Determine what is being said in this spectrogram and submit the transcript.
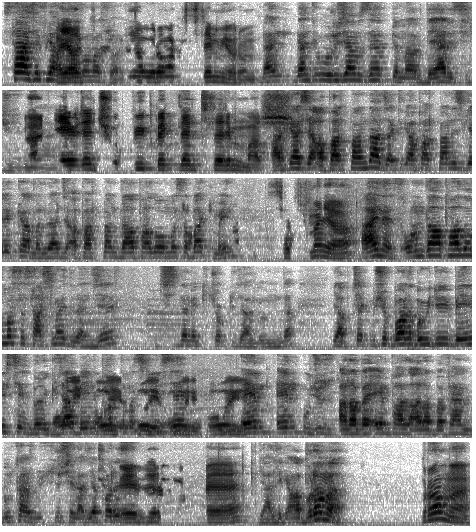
Sadece fiyat Hayal performans olarak. Buna uğramak istemiyorum. Ben bence uğrayacağımızı zannetmiyorum abi. Değerli 800 bin yani. Evden çok büyük beklentilerim var. Arkadaşlar apartmanda alacaktık. Apartmanda hiç gerek kalmadı. Bence apartman daha pahalı olmasa bakmayın. Saçma ya. Aynen. Onun daha pahalı olması saçmaydı bence. İçi demek ki çok güzeldi onun da. Yapacak bir şey yok. Bu arada bu videoyu beğenirseniz böyle güzel Oy, beğeni oy, patlaması oy, gelirse oy, oy. en en ucuz araba, en pahalı araba falan bu tarz bir sürü şeyler yaparız. Evlere be. Geldik. Aa bura mı? Bura mı?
